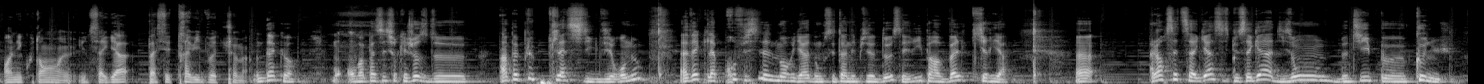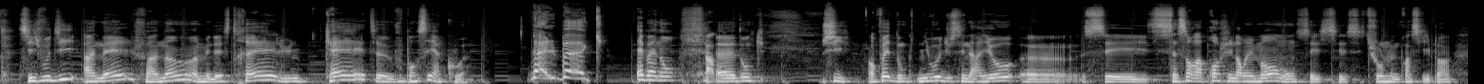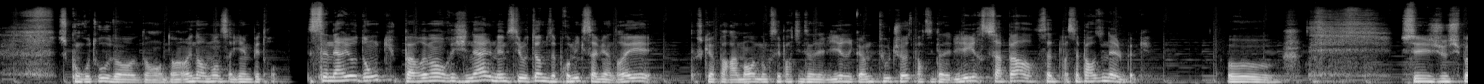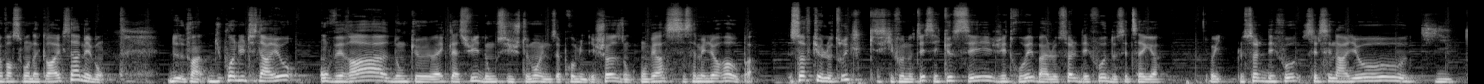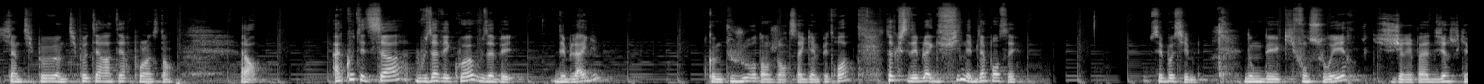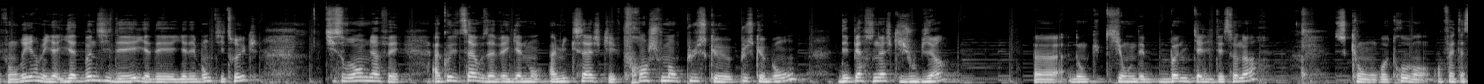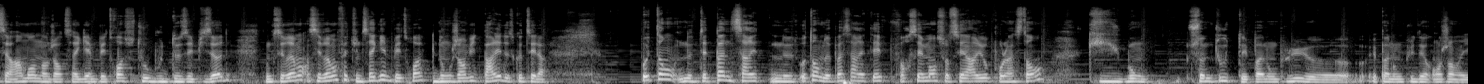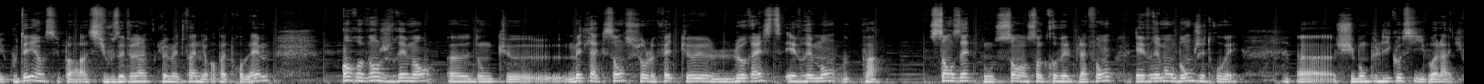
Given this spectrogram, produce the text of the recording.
en écoutant euh, une saga, passez très vite votre chemin. D'accord. Bon, on va passer sur quelque chose de un peu plus classique, dirons-nous, avec la prophétie d'Almoria. Donc c'est un épisode 2, c'est écrit par Valkyria. Alors cette saga, c'est une saga, disons, de type euh, connu. Si je vous dis un elfe, un nain, un ménestrel, une quête, euh, vous pensez à quoi? Nalbuck Eh ben non. Euh, donc, si. En fait, donc niveau du scénario, euh, c'est, ça s'en rapproche énormément. Bon, c'est, c'est, c'est toujours le même principe. Hein. Ce qu'on retrouve dans, dans, dans énormément de sagas MP3. Scénario donc pas vraiment original, même si l'auteur nous a promis que ça viendrait. Parce qu'apparemment, donc c'est parti d'un délire, et comme toute chose partie d'un délire, ça part, ça, ça part. Oh. C'est, je suis pas forcément d'accord avec ça, mais bon. Du point de vue du scénario, on verra donc euh, avec la suite, donc si justement il nous a promis des choses, donc on verra si ça s'améliorera ou pas. Sauf que le truc, ce qu'il faut noter, c'est que c'est, j'ai trouvé, bah, le seul défaut de cette saga. Oui, le seul défaut, c'est le scénario qui, qui est un petit peu, un petit peu terre à terre pour l'instant. Alors, à côté de ça, vous avez quoi? Vous avez des blagues, comme toujours dans ce genre de saga MP3, sauf que c'est des blagues fines et bien pensées. C'est possible. Donc des qui font sourire, j'irai pas dire qu'elles font rire, mais il y, a- de bonnes idées, il y, a des- bons petits trucs qui sont vraiment bien faits. À côté de ça, vous avez également un mixage qui est franchement plus que, plus que bon, des personnages qui jouent bien, euh, donc qui ont des bonnes qualités sonores, ce qu'on retrouve en, fait assez rarement dans le genre de saga MP3, surtout au bout de deux épisodes. Donc c'est vraiment, c'est vraiment fait une saga MP3 dont j'ai envie de parler de ce côté-là. Autant ne pas ne s'arrêter, pas s'arrêter forcément sur le scénario pour l'instant, qui bon, somme toute est pas non plus, euh, non plus dérangeant à écouter. Hein, c'est pas, si vous avez rien contre le mettre fan, il y aura pas de problème. En revanche, vraiment, euh, donc euh, mettre l'accent sur le fait que le reste est vraiment, sans être, donc sans, crever le plafond, est vraiment bon, j'ai trouvé. Euh, je suis bon public aussi, voilà, il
